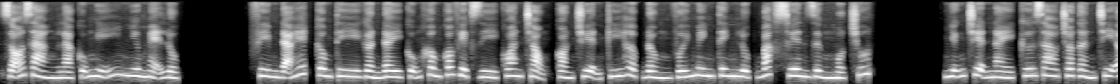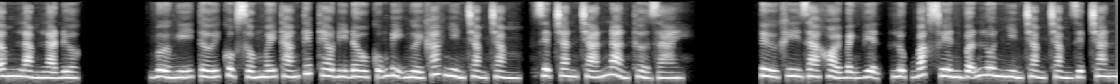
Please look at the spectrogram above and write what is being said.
rõ ràng là cũng nghĩ như mẹ Lục. Phim đã hết công ty gần đây cũng không có việc gì quan trọng còn chuyện ký hợp đồng với Minh Tinh Lục Bắc Xuyên dừng một chút. Những chuyện này cứ giao cho Tần Chi Âm làm là được. Vừa nghĩ tới cuộc sống mấy tháng tiếp theo đi đâu cũng bị người khác nhìn chằm chằm, Diệp chăn chán nản thở dài. Từ khi ra khỏi bệnh viện, Lục Bắc Xuyên vẫn luôn nhìn chằm chằm Diệp Trăn,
